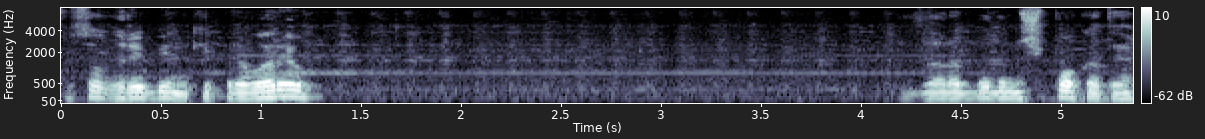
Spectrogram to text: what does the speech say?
кусок грибінки приварив. Зараз будемо шпокати.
